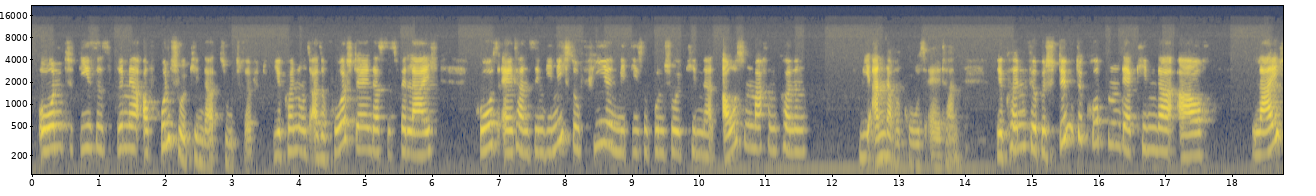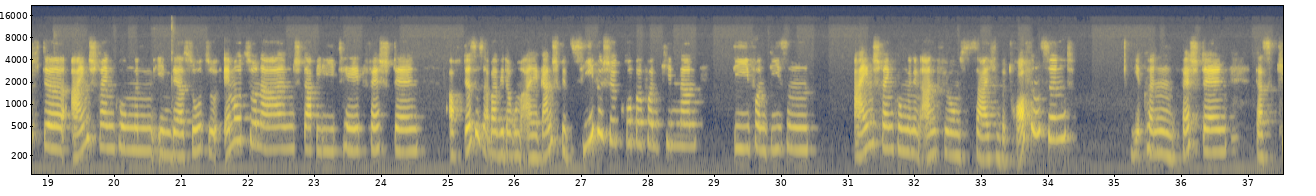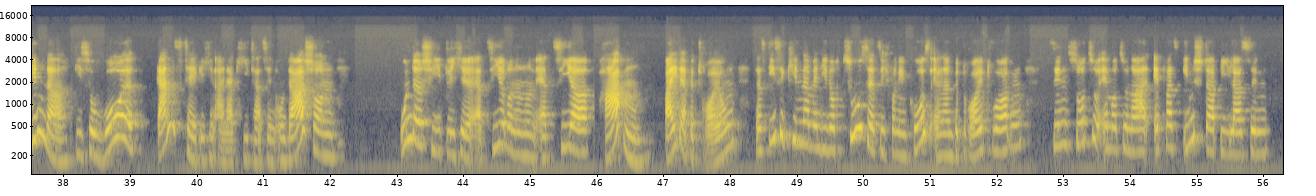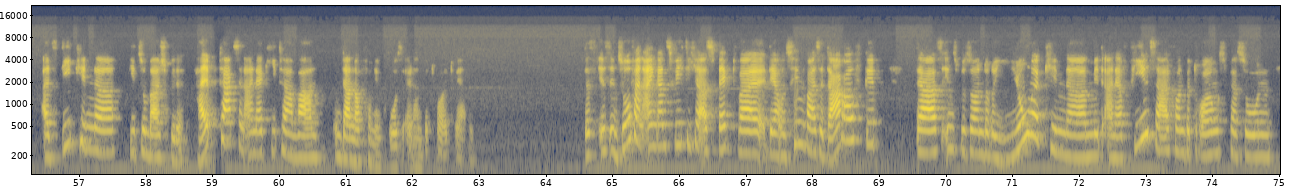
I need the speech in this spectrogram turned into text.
und dieses primär auf Grundschulkinder zutrifft. Wir können uns also vorstellen, dass das vielleicht Großeltern sind, die nicht so viel mit diesen Grundschulkindern außen machen können wie andere Großeltern. Wir können für bestimmte Gruppen der Kinder auch leichte Einschränkungen in der sozioemotionalen Stabilität feststellen. Auch das ist aber wiederum eine ganz spezifische Gruppe von Kindern, die von diesen Einschränkungen in Anführungszeichen betroffen sind. Wir können feststellen, dass Kinder, die sowohl ganztägig in einer Kita sind und da schon unterschiedliche Erzieherinnen und Erzieher haben bei der Betreuung, dass diese Kinder, wenn die noch zusätzlich von den Großeltern betreut worden sind, sozioemotional etwas instabiler sind als die Kinder, die zum Beispiel halbtags in einer Kita waren und dann noch von den Großeltern betreut werden. Das ist insofern ein ganz wichtiger Aspekt, weil der uns Hinweise darauf gibt, dass insbesondere junge Kinder mit einer Vielzahl von Betreuungspersonen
